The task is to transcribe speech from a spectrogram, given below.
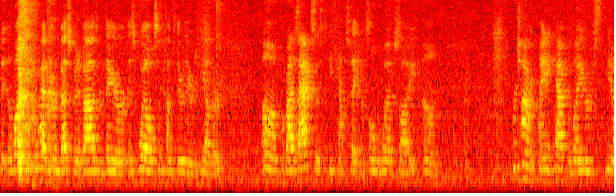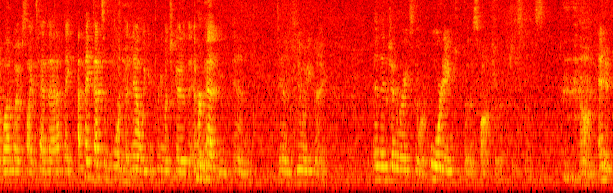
but a lot of you'll have your investment advisor there as well, sometimes they're there together. Um, Provides access to the account statements on the website. Um, Retirement planning calculators, you know, a lot of websites have that. I think, I think that's important, but now we can pretty much go to the internet and, and, and do anything. And then generates the reporting for the sponsor participants. Um, and it,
